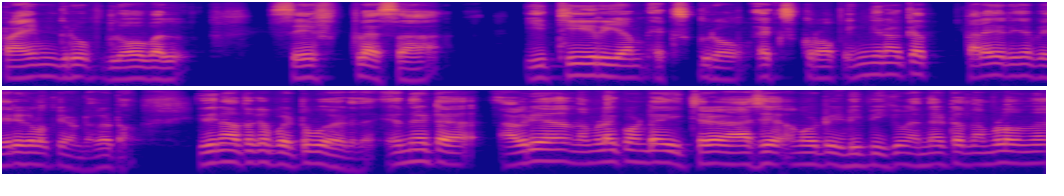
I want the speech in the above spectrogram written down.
prime group global safe plus Ethereum X grow X crop ഇങ്ങനെയൊക്കെ തലയെറിഞ്ഞ പേരുകളൊക്കെ ഉണ്ട് കേട്ടോ. ഇതിനകത്തൊക്കെ പെട്ടുപോകരുത്. എന്നിട്ട് അവർ നമ്മളെ കൊണ്ട് ഇച്ചിരി കാശ് അങ്ങോട്ട് ഇടിപ്പിക്കും. എന്നിട്ട് നമ്മളൊന്ന്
